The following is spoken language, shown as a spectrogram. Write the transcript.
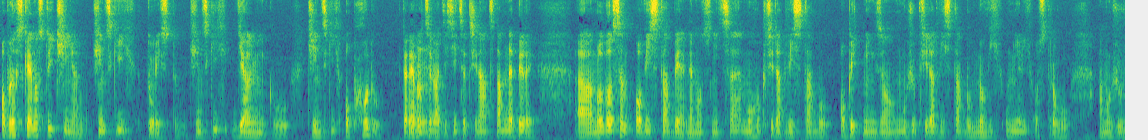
obrovské množství Číňanů, čínských turistů, čínských dělníků, čínských obchodů, které v mhm. roce 2013 tam nebyly. Eh, mluvil jsem o výstavbě nemocnice, mohu přidat výstavbu obytných zón, můžu přidat výstavbu nových umělých ostrovů a můžu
